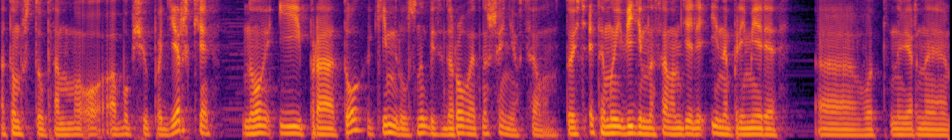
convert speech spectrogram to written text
о том, что там об общей поддержке, но и про то, какими должны быть здоровые отношения в целом. То есть это мы видим на самом деле и на примере вот, наверное,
